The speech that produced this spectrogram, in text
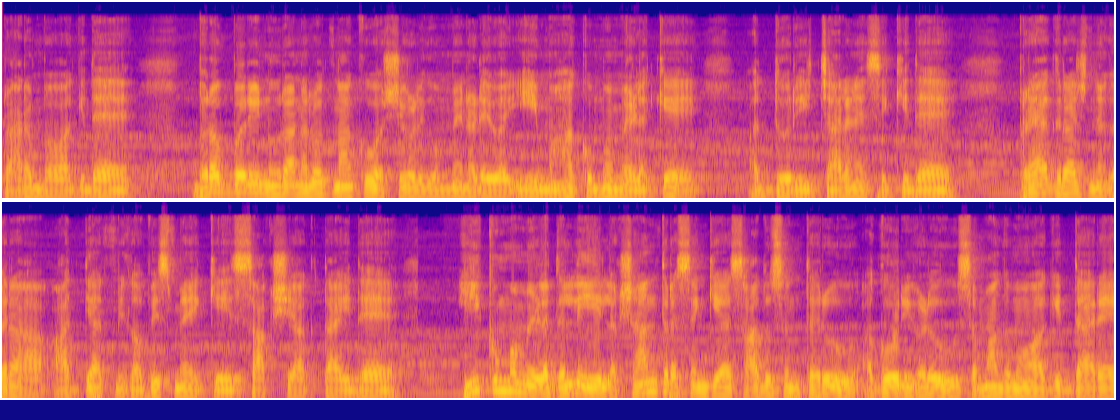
ಪ್ರಾರಂಭವಾಗಿದೆ ಬರೋಬ್ಬರಿ ನೂರ ನಲವತ್ನಾಲ್ಕು ವರ್ಷಗಳಿಗೊಮ್ಮೆ ನಡೆಯುವ ಈ ಮಹಾಕುಂಭ ಮೇಳಕ್ಕೆ ಅದ್ದೂರಿ ಚಾಲನೆ ಸಿಕ್ಕಿದೆ ಪ್ರಯಾಗ್ರಾಜ್ ನಗರ ಆಧ್ಯಾತ್ಮಿಕ ವಿಸ್ಮಯಕ್ಕೆ ಸಾಕ್ಷಿಯಾಗ್ತಾ ಇದೆ ಈ ಕುಂಭಮೇಳದಲ್ಲಿ ಲಕ್ಷಾಂತರ ಸಂಖ್ಯೆಯ ಸಾಧು ಸಂತರು ಅಘೋರಿಗಳು ಸಮಾಗಮವಾಗಿದ್ದಾರೆ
